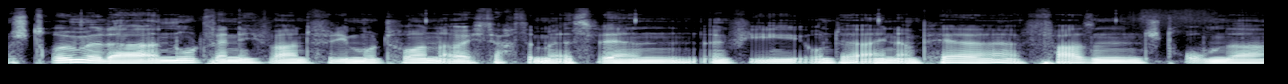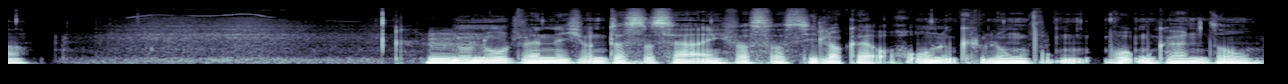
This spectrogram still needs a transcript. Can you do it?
Ströme da notwendig waren für die Motoren, aber ich dachte immer, es wären irgendwie unter 1 Ampere Phasenstrom da hm. nur notwendig und das ist ja eigentlich was, was die locker auch ohne Kühlung wuppen können. So.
